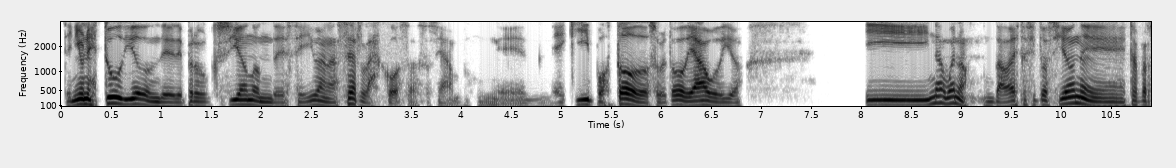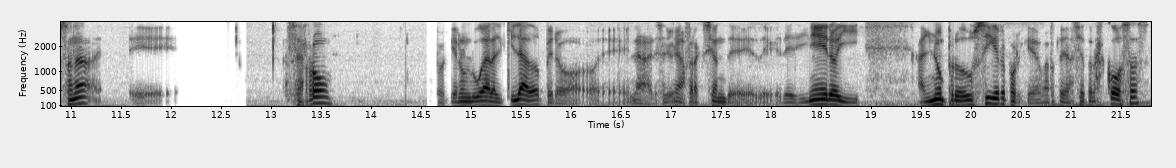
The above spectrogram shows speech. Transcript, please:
tenía un estudio donde, de producción donde se iban a hacer las cosas, o sea, eh, equipos, todo, sobre todo de audio. Y no, bueno, dada esta situación, eh, esta persona eh, cerró, porque era un lugar alquilado, pero eh, le salió una fracción de, dinero y al no producir, porque aparte hacía otras cosas,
